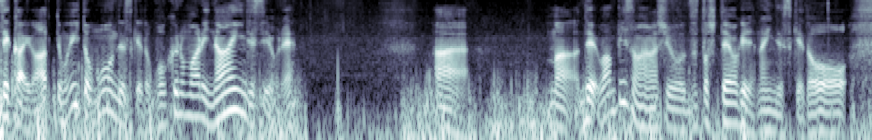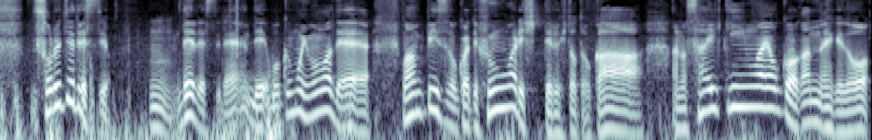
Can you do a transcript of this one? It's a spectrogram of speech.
世界があってもいいと思うんですけど、僕の周りないんですよね。はい。まあ、で、ワンピースの話をずっとしたいわけじゃないんですけど、それでですよ。うん。でですね。で、僕も今まで、ワンピースをこうやってふんわり知ってる人とか、あの、最近はよくわかんないけど、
